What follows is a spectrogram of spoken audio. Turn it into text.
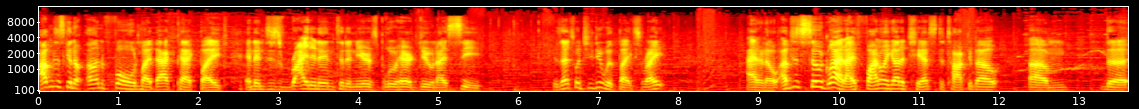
I'm just to unfold my backpack bike and then just ride it into the nearest blue-haired goon I see. Because that's what you do with bikes, right? I don't know. I'm just so glad I finally got a chance to talk about um, the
